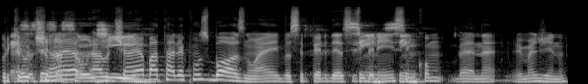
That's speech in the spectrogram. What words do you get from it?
porque essa o Chan, sensação é, de... o Chan é a batalha com os boss, não é? E você perder essa sim, experiência sim. em como... É, né? Eu imagino.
